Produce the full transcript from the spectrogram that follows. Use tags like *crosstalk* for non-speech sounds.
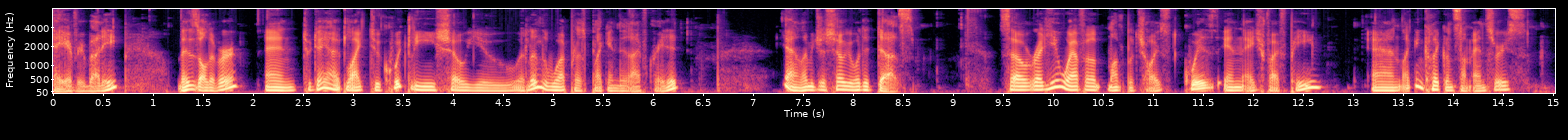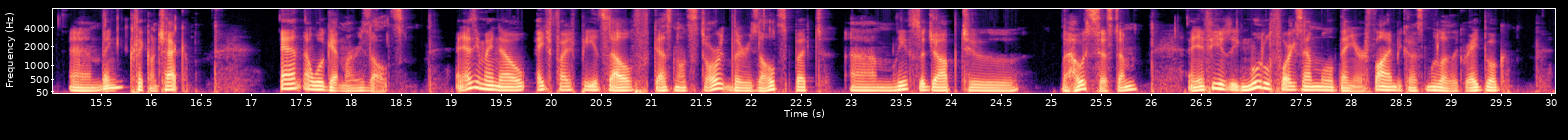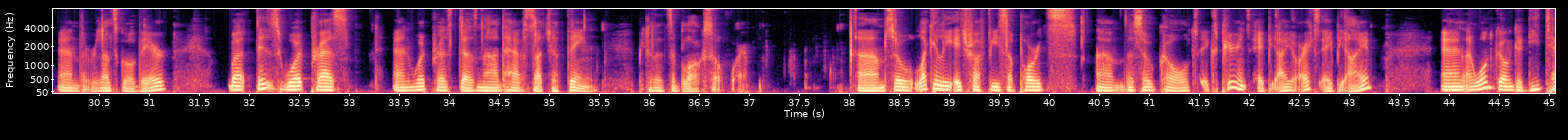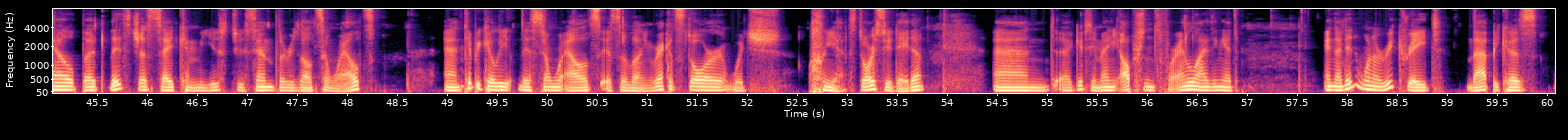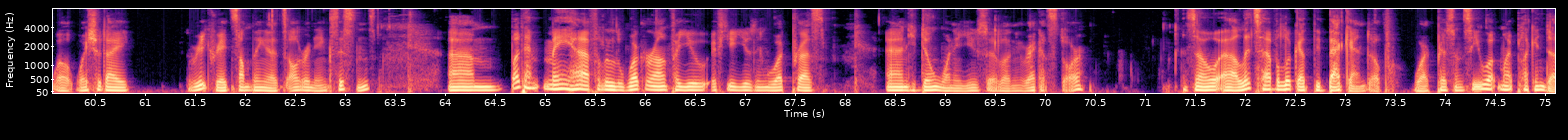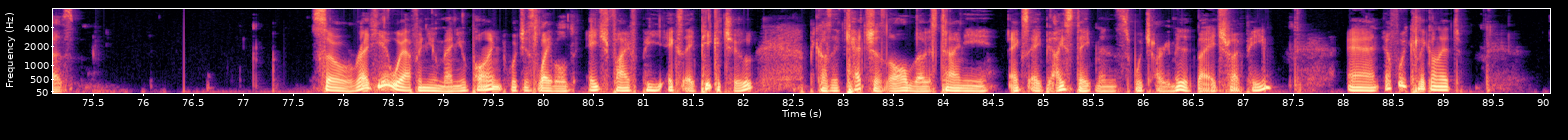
Hey everybody, this is Oliver, and today I'd like to quickly show you a little WordPress plugin that I've created. Yeah, let me just show you what it does. So right here we have a multiple choice quiz in H5P, and I can click on some answers, and then click on check, and I will get my results. And as you may know, H5P itself does not store the results, but um, leaves the job to the host system. And if you're using Moodle, for example, then you're fine because Moodle is a great book and the results go there. But this is WordPress, and WordPress does not have such a thing because it's a blog software. Um, so luckily, H5P supports um, the so-called Experience API or X API. And I won't go into detail, but let's just say it can be used to send the results somewhere else. And typically, this somewhere else is a learning record store, which *laughs* yeah, stores your data and uh, gives you many options for analyzing it. And I didn't want to recreate that because, well, why should I recreate something that's already in existence? Um, but I may have a little workaround for you if you're using WordPress and you don't want to use a learning record store. So uh, let's have a look at the backend of WordPress and see what my plugin does. So right here we have a new menu point, which is labeled H5PxAPIkatchu, because it catches all those tiny XAPI statements which are emitted by H5P. And if we click on it,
